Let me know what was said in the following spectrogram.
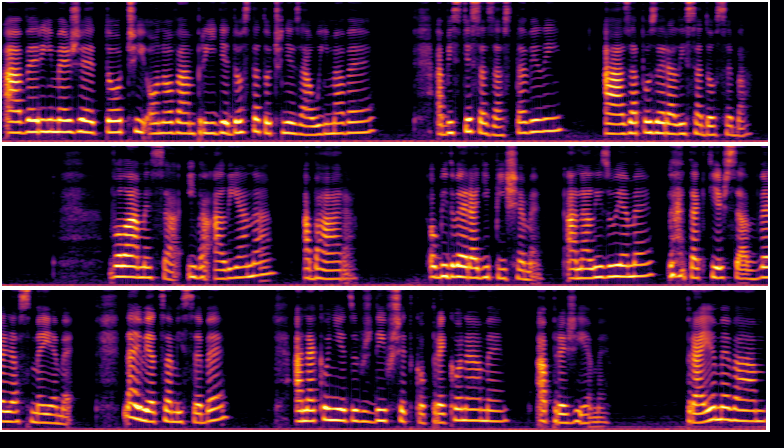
a veríme, že to, či ono vám príde dostatočne zaujímavé, aby ste sa zastavili a zapozerali sa do seba. Voláme sa Iva Aliana a Bára. Obidve radi píšeme, analizujeme a taktiež sa veľa smejeme. Najviac sami sebe a nakoniec vždy všetko prekonáme a prežijeme. Prajeme vám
